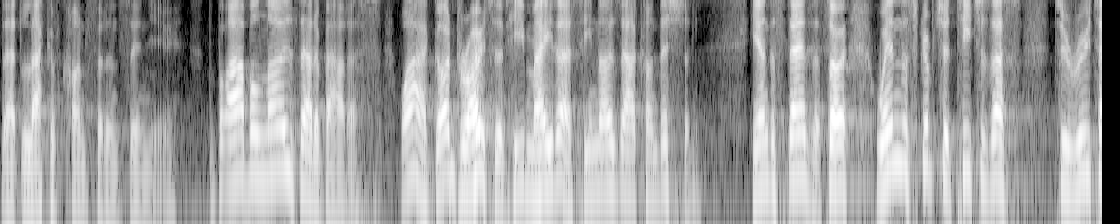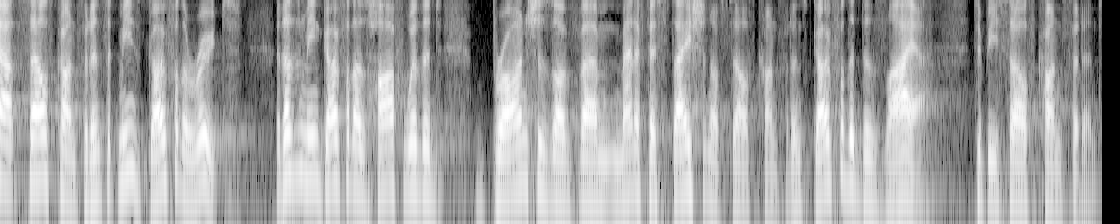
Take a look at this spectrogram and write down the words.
that lack of confidence in you. The Bible knows that about us. Why? God wrote it. He made us. He knows our condition. He understands it. So when the scripture teaches us to root out self confidence, it means go for the root. It doesn't mean go for those half withered branches of um, manifestation of self confidence. Go for the desire to be self confident,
